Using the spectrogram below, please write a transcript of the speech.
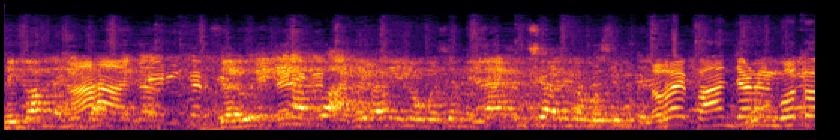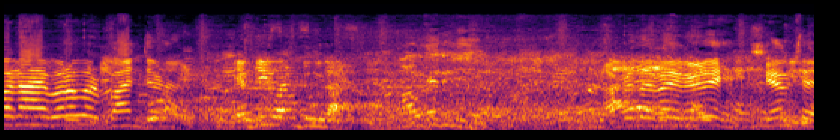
जिनको आप नहीं जानते जरूरी नहीं आपको आगे वाले लोगों से मिलना है पीछे वाले लोगों से भी તો मिलना ભાઈ પાંચ જણાને ગોતવાના છે બરોબર પાંચ જણા है everyone do that કેમ છે?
